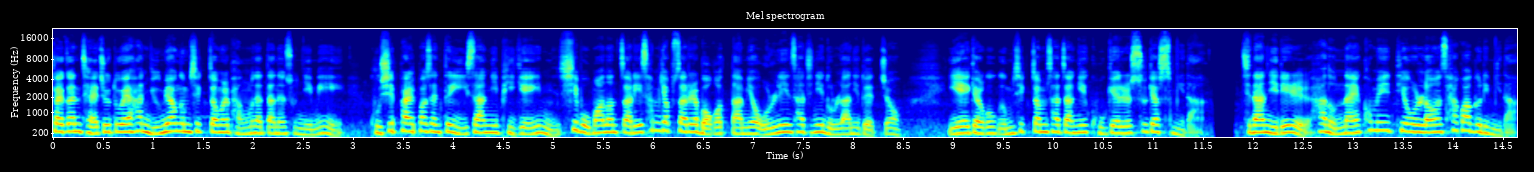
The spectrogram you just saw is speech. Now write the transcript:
최근 제주도의 한 유명 음식점을 방문했다는 손님이 98% 이상이 비계인 15만 원짜리 삼겹살을 먹었다며 올린 사진이 논란이 됐죠. 이에 결국 음식점 사장이 고개를 숙였습니다. 지난 1일 한 온라인 커뮤니티에 올라온 사과글입니다.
